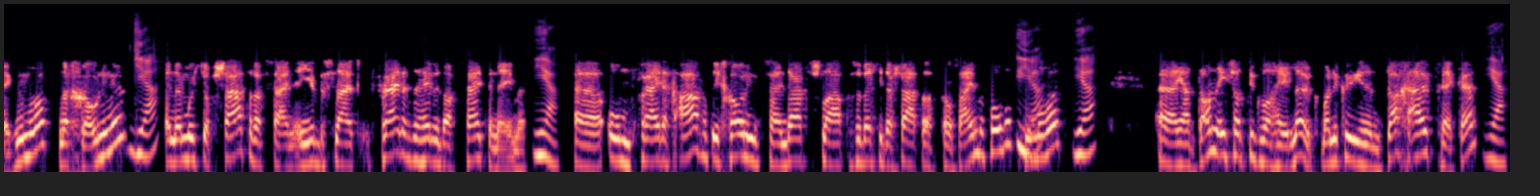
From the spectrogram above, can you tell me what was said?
ik noem maar wat, naar Groningen. ja, En dan moet je op zaterdag zijn en je besluit vrijdag de hele dag vrij te nemen. ja, om vrijdagavond in Groningen te zijn, daar te slapen, zodat je daar zaterdag kan zijn bijvoorbeeld. Ja, ja, Eh, ja, dan is dat natuurlijk wel heel leuk. Maar dan kun je een dag uittrekken ja.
